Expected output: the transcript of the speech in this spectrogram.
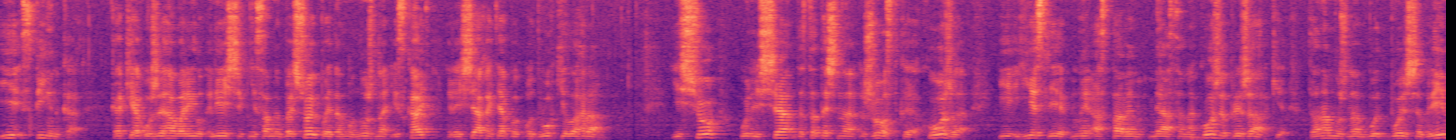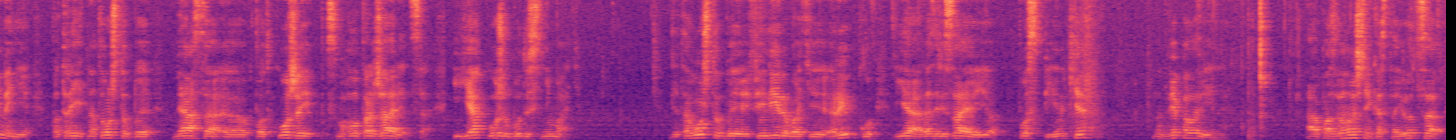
и спинка. Как я уже говорил, лещик не самый большой, поэтому нужно искать леща хотя бы от 2 килограмм. Еще у леща достаточно жесткая кожа, и если мы оставим мясо на коже при жарке, то нам нужно будет больше времени потратить на то, чтобы мясо э, под кожей смогло прожариться. И я кожу буду снимать. Для того, чтобы филировать рыбку, я разрезаю ее по спинке на две половины. А позвоночник остается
